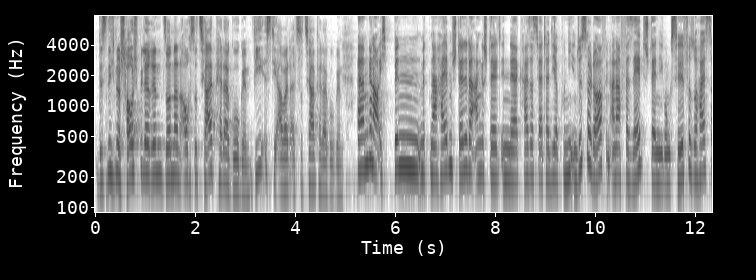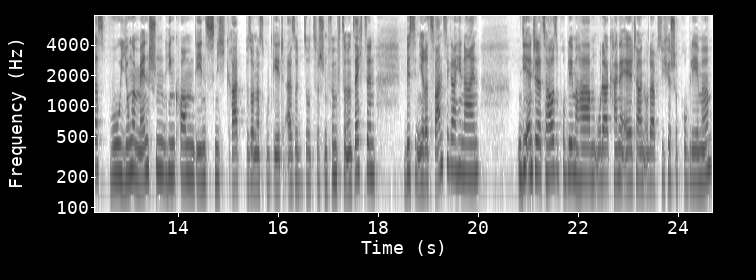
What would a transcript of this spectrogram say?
bist nicht nur Schauspielerin, sondern auch Sozialpädagogin. Wie ist die Arbeit als Sozialpädagogin? Ähm, genau, ich bin mit einer halben Stelle da angestellt in der Kaiserswerther Diakonie in Düsseldorf in einer Verselbstständigungshilfe, so heißt das, wo junge Menschen hinkommen, denen es nicht gerade besonders gut geht. Also so zwischen 15 und 16 bis in ihre 20er hinein, die entweder zu Hause Probleme haben oder keine Eltern oder psychische Probleme.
